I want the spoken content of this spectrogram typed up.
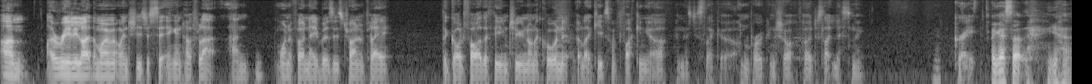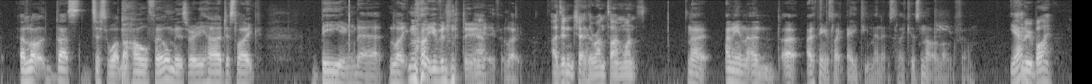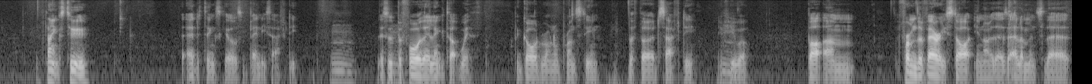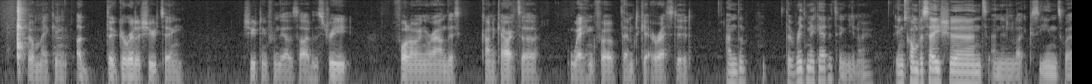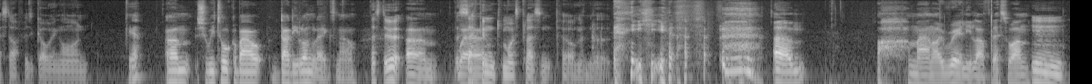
Um, I really like the moment when she's just sitting in her flat and one of her neighbours is trying to play the Godfather theme tune on a cornet, but like keeps on fucking it up, and it's just like an unbroken shot of her just like listening. Great. I guess that yeah, a lot. That's just what the whole film is really. Her just like being there, like not even doing Yeah. anything. Like I didn't check the runtime once. no, I mean, and uh, I think it's like eighty minutes. Like it's not a long film. Yeah, Flew by. Thanks to the editing skills of Benny Safdie. This was before they linked up with the god Ronald Bronstein, the third Safdie, if you Mm. will. But um, from the very start, you know, there's elements there, filmmaking, uh, the guerrilla shooting, shooting from the other side of the street, following around this kind of character, waiting for them to get arrested, and the the rhythmic editing, you know, in conversations and in like scenes where stuff is going on. yeah. Um, should we talk about Daddy Longlegs now? Let's do it. Um, The where- second most pleasant film in the. yeah. um, oh man, I really love this one. Mm.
